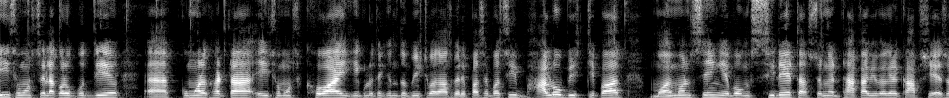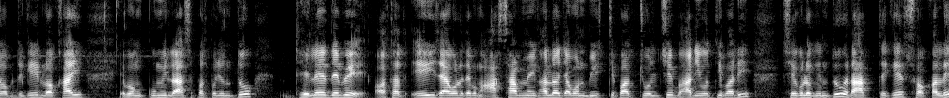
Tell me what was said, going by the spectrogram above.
এই সমস্ত এলাকার উপর দিয়ে কুমারঘাটা, এই সমস্ত খোয়াই, এগুলোতে কিন্তু বৃষ্টিপাত আসবে। পাশাপাশি ভালো বৃষ্টিপাত ময়মনসিংহ এবং সিলেট, তার সঙ্গে ঢাকা বিভাগের কাপসিয়া সব দিকে লখাই এবং কুমিল্লা আশেপাশ পর্যন্ত ঢেলে দেবে। অর্থাৎ এই জায়গাগুলোতে এবং আসাম, মেঘালয় যেমন বৃষ্টিপাত চলছে, ভারী, অতি ভারী, সেগুলো কিন্তু রাত থেকে সকালে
